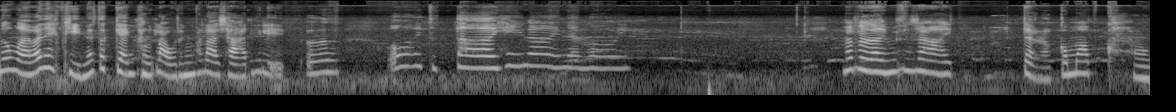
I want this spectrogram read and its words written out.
นึกเหมือนว่าเด็กผีน่าจะแกงทั้งเราทั้งพระราชาที่เลยเออโอ้ยจะตายให้ได้แน่เลยไม่เป็นไรไม่เป็นไร แต่เราก็มอบของ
